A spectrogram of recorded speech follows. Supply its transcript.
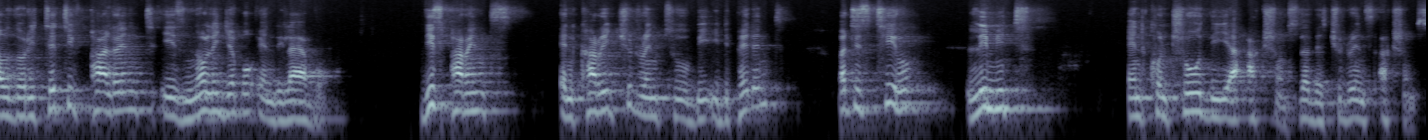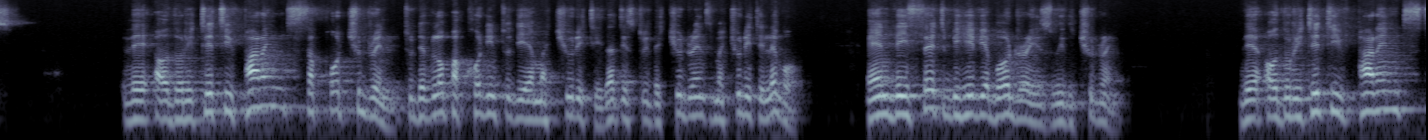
authoritative parent is knowledgeable and reliable. These parents encourage children to be independent, but still limit and control their actions, that the children's actions. The authoritative parents support children to develop according to their maturity, that is to the children's maturity level. And they set behavior boundaries with children. The authoritative parents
